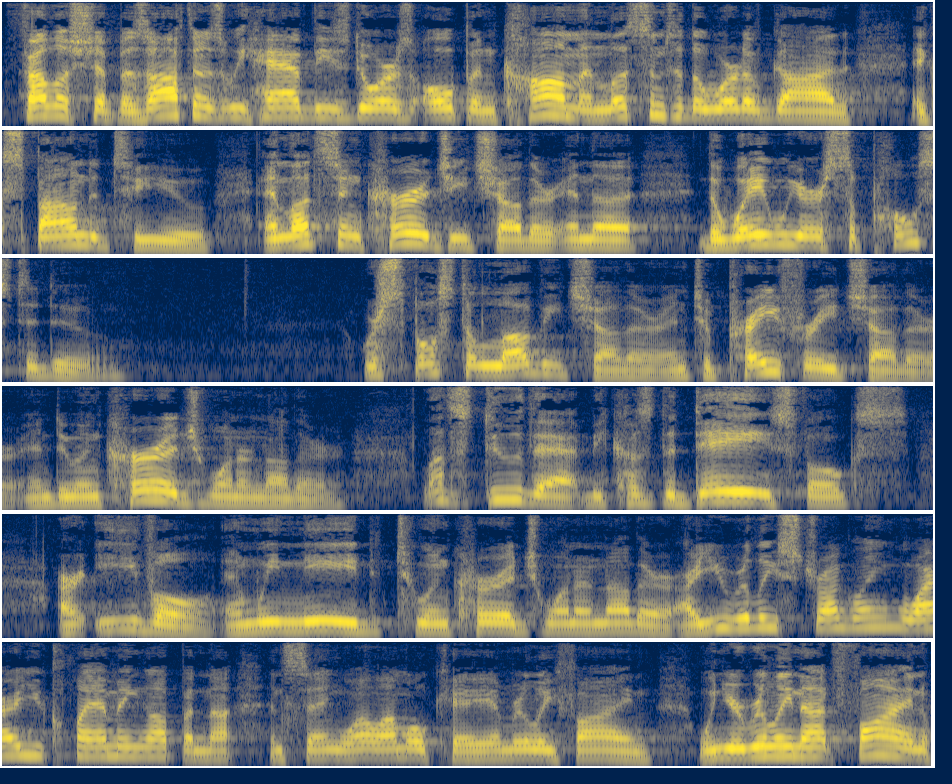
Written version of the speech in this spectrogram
fellowship as often as we have these doors open. Come and listen to the Word of God expounded to you. And let's encourage each other in the, the way we are supposed to do. We're supposed to love each other and to pray for each other and to encourage one another. Let's do that because the days, folks, are evil and we need to encourage one another. Are you really struggling? Why are you clamming up and not and saying, "Well, I'm okay. I'm really fine." When you're really not fine.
